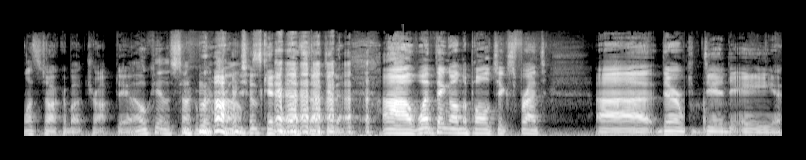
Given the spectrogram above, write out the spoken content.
Let's talk about Trump, Dale. Okay, let's talk about No, Trump. I'm just kidding. Let's not do that. Uh, one thing on the politics front, uh, there did a,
